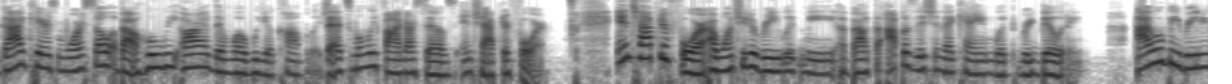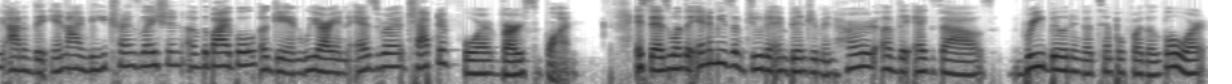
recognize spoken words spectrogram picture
God cares more so about who we are than what we accomplish. That's when we find ourselves in chapter four. In chapter four, I want you to read with me about the opposition that came with rebuilding. I will be reading out of the NIV translation of the Bible. Again, we are in Ezra chapter 4 verse 1. It says, when the enemies of Judah and Benjamin heard of the exiles rebuilding a temple for the Lord,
